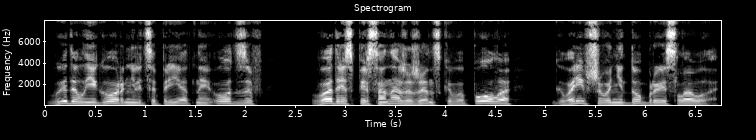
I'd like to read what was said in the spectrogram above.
Выдал Егор нелицеприятный отзыв в адрес персонажа женского пола, говорившего недобрые слова.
